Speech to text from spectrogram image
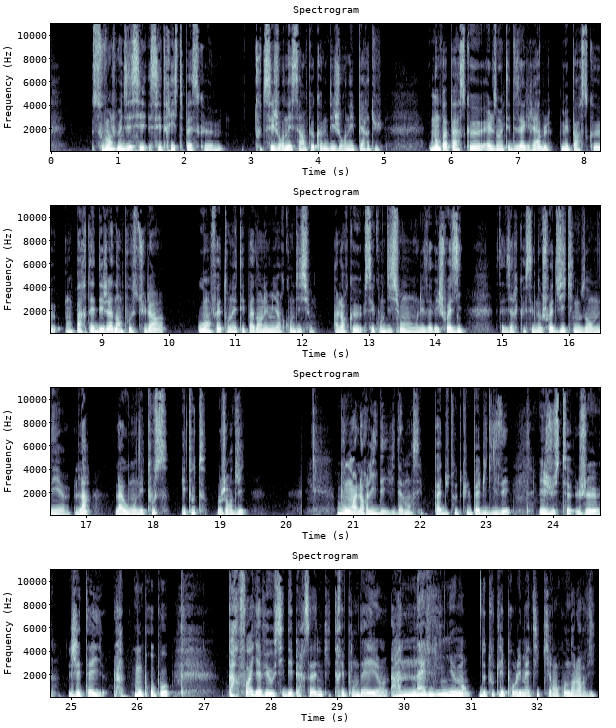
Souvent, je me disais c'est triste parce que toutes ces journées, c'est un peu comme des journées perdues. Non pas parce qu'elles ont été désagréables, mais parce qu'on partait déjà d'un postulat où en fait on n'était pas dans les meilleures conditions. Alors que ces conditions, on les avait choisies. C'est-à-dire que c'est nos choix de vie qui nous ont emmenés euh, là, là où on est tous et toutes aujourd'hui. Bon, alors l'idée, évidemment, c'est pas du tout de culpabiliser, mais juste, je j'étaye mon propos. Parfois, il y avait aussi des personnes qui te répondaient à un alignement de toutes les problématiques qu'ils rencontrent dans leur vie.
